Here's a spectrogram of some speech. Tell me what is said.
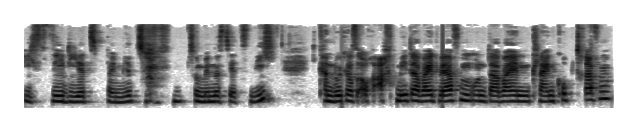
Ich sehe die jetzt bei mir zu, zumindest jetzt nicht. Ich kann durchaus auch acht Meter weit werfen und dabei einen kleinen Kupp treffen.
